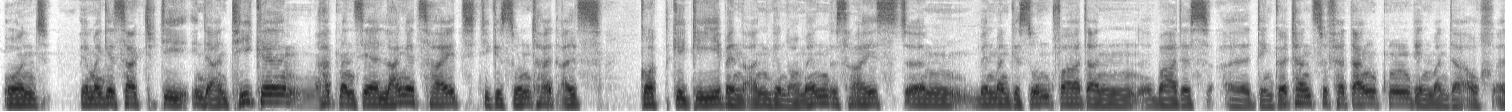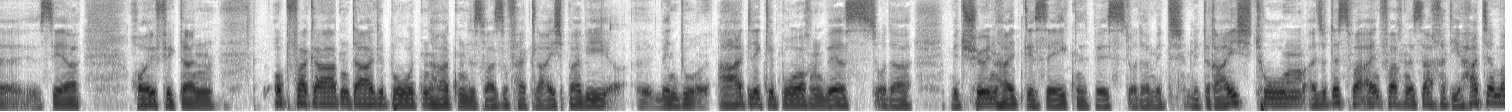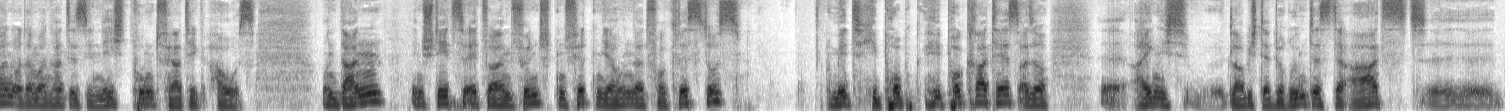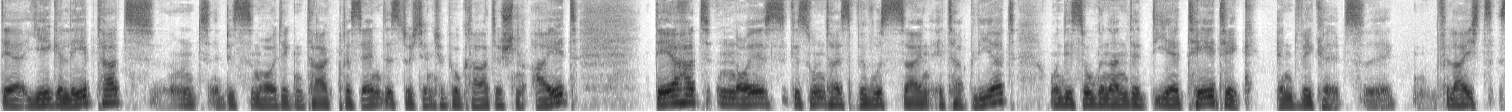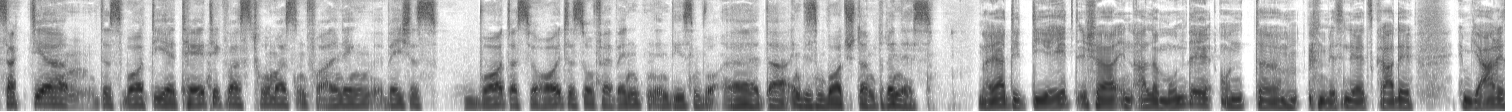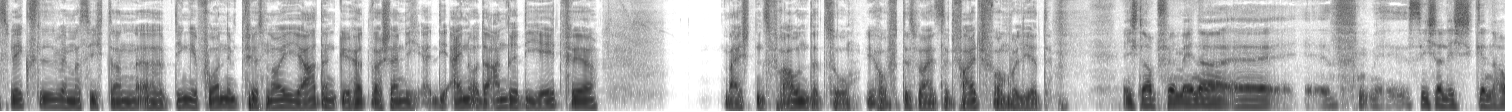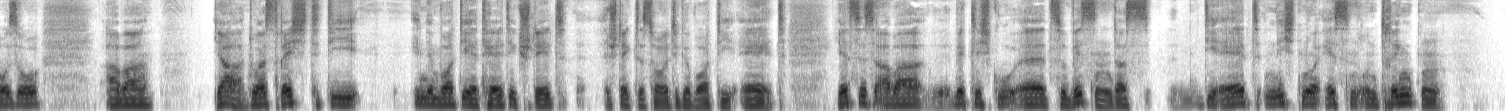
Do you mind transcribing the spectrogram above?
Und wenn man jetzt sagt, die, in der Antike hat man sehr lange Zeit die Gesundheit als Gott gegeben angenommen. Das heißt, ähm, wenn man gesund war, dann war das äh, den Göttern zu verdanken, denen man da auch äh, sehr häufig dann Opfergaben dargeboten hatten. Das war so vergleichbar wie äh, wenn du adlig geboren wirst oder mit Schönheit gesegnet bist oder mit, mit Reichtum. Also das war einfach eine Sache, die hatte man oder man hatte sie nicht, Punkt, fertig, aus. Und dann entsteht so etwa im fünften, vierten Jahrhundert vor Christus mit Hippok Hippokrates, also äh, eigentlich, glaube ich, der berühmteste Arzt, äh, der je gelebt hat und bis zum heutigen Tag präsent ist durch den hippokratischen Eid. Der hat ein neues Gesundheitsbewusstsein etabliert und die sogenannte Diätetik entwickelt. Äh, vielleicht sagt dir das Wort Diätetik was, Thomas, und vor allen Dingen, welches Wort, das wir heute so verwenden, in diesem, äh, da in diesem Wortstamm drin ist. Naja, die Diät ist ja in aller Munde und ähm, wir sind ja jetzt gerade im Jahreswechsel. Wenn man sich dann äh, Dinge vornimmt fürs neue Jahr, dann gehört wahrscheinlich die eine oder andere Diät für meistens Frauen dazu. Ich hoffe, das war jetzt nicht falsch formuliert. Ich glaube, für Männer äh, sicherlich genauso. Aber ja, du hast recht, die in dem Wort Diätetik steht, steckt das heutige Wort Diät. Jetzt ist aber wirklich gut, äh, zu wissen, dass Diät nicht nur Essen und Trinken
